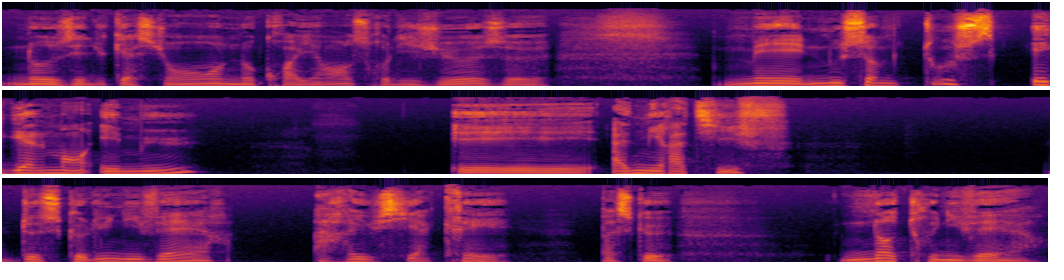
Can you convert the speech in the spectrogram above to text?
nos éducations, nos croyances religieuses mais nous sommes tous également émus et admiratifs de ce que l'univers a réussi à créer. Parce que notre univers,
